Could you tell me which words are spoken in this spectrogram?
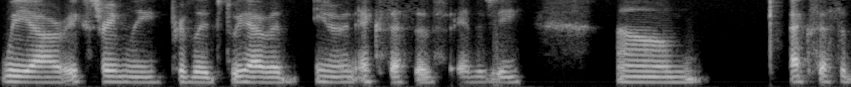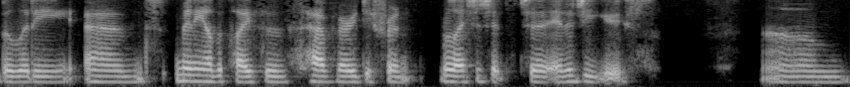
we are extremely privileged. We have a you know an excess of energy um, accessibility, and many other places have very different relationships to energy use. Um,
